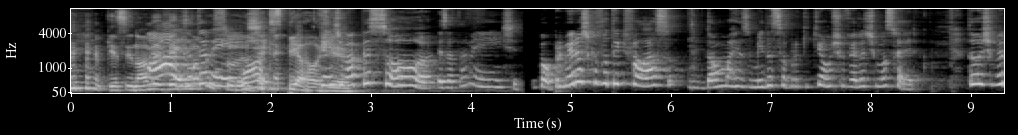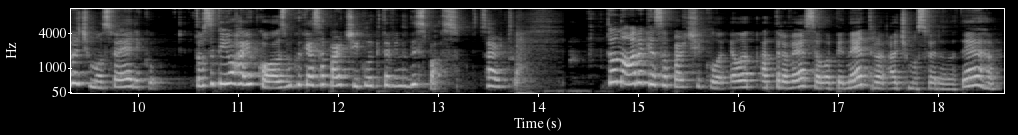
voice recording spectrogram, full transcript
Porque esse nome ah, é de uma pessoa. What Pierre Roger? Vem de uma pessoa, exatamente. Bom, primeiro acho que eu vou ter que falar, dar uma resumida sobre o que é um chuveiro atmosférico. Então, o chuveiro atmosférico, então você tem o raio cósmico, que é essa partícula que está vindo do espaço, certo? Então, na hora que essa partícula ela atravessa, ela penetra a atmosfera da Terra,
